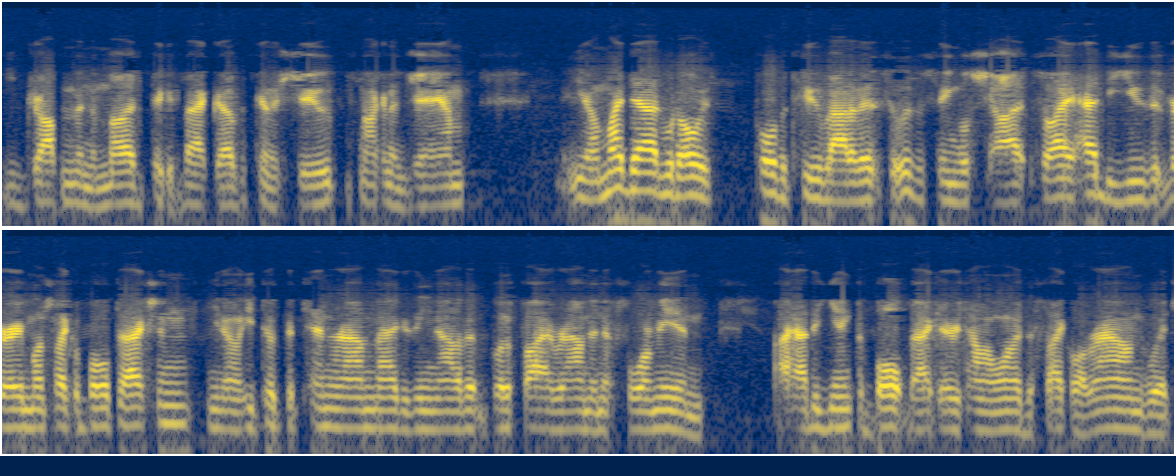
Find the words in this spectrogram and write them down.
you drop them in the mud, pick it back up, it's going to shoot. It's not going to jam. You know, my dad would always pull the tube out of it, so it was a single shot. So I had to use it very much like a bolt action. You know, he took the 10 round magazine out of it and put a five round in it for me, and I had to yank the bolt back every time I wanted to cycle around, which,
